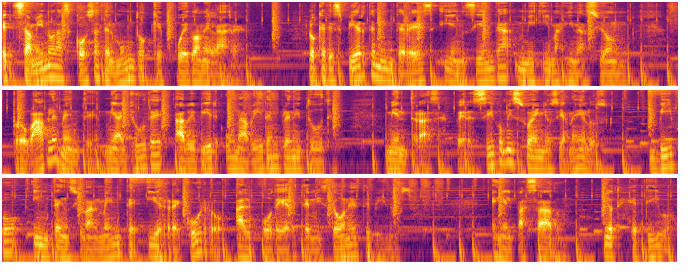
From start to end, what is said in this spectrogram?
Examino las cosas del mundo que puedo anhelar, lo que despierte mi interés y encienda mi imaginación probablemente me ayude a vivir una vida en plenitud. Mientras persigo mis sueños y anhelos, vivo intencionalmente y recurro al poder de mis dones divinos. En el pasado, mi objetivo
